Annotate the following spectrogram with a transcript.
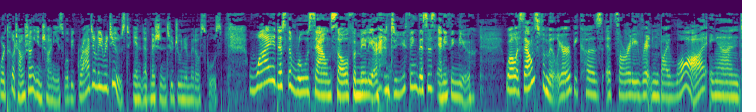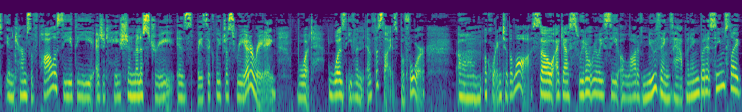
or 特长生 in Chinese will be gradually reduced in admission to junior middle schools. Why does the rule sound so familiar? Do you think this is anything new? Well, it sounds familiar because it's already written by law, and in terms of policy, the education ministry is basically just reiterating what was even emphasized before. Um, according to the law. So I guess we don't really see a lot of new things happening, but it seems like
